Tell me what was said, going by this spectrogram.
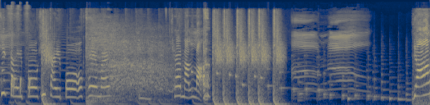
ขี้ไก่โปขี้ไก่โปโอเคไหมอืมแค่นั้นล่ะ ยัง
